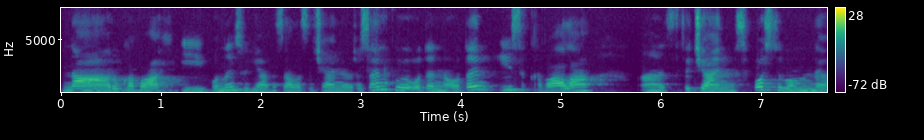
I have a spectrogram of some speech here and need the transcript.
На рукавах і понизу я в'язала звичайною резинкою один на один і закривала звичайним способом, не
